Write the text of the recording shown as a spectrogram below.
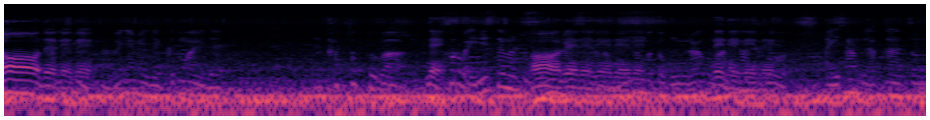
어 관심이 네네네 있다. 왜냐면 이제 그동안 이제 카톡도 막 네. 서로가 일상을 좀 어, 공유를 네네네네네. 했어요. 이런 것도 공유를 하고 막 네네네네. 해가지고 아, 이 사람도 약간 좀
